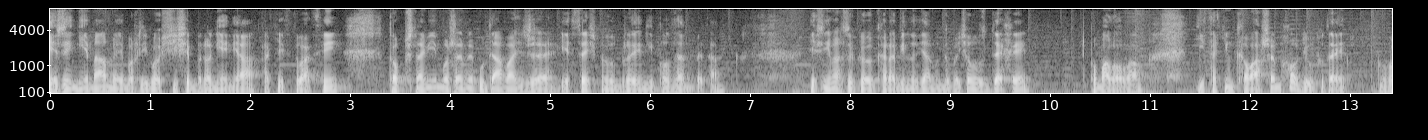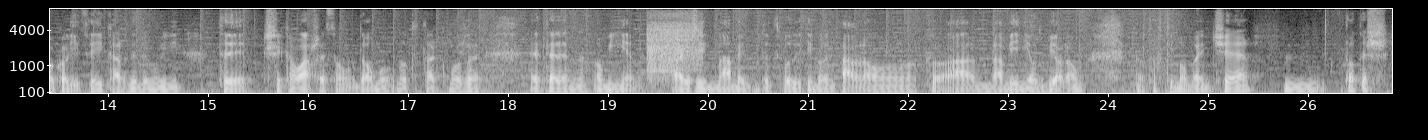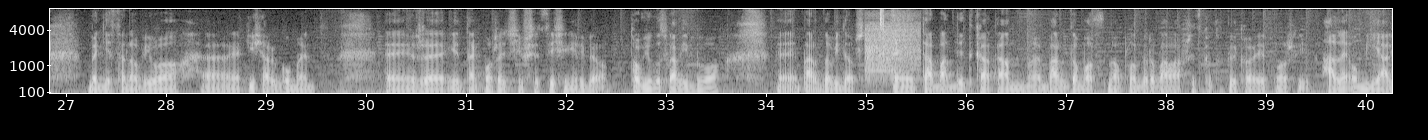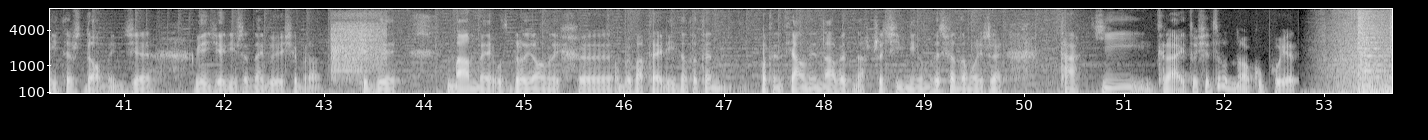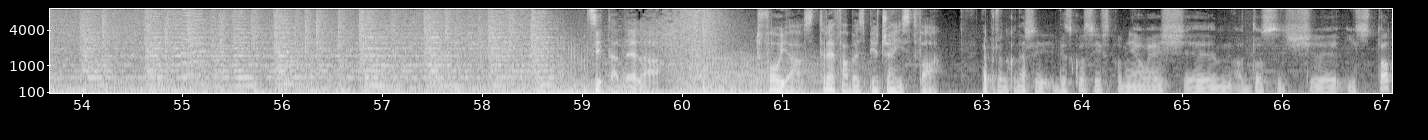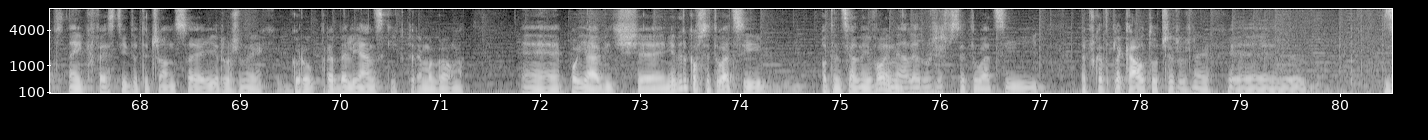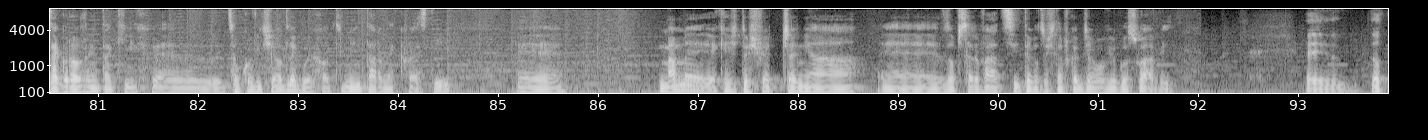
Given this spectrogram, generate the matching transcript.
Jeżeli nie mamy możliwości się bronienia w takiej sytuacji, to przynajmniej możemy udawać, że jesteśmy uzbrojeni po zęby, tak? Jeżeli nie masz zwykłego karabinu, ja bym go wyciął z dechy, pomalował i takim kałaszem chodził tutaj w okolicy i każdy by mówili, ty, trzy kałasze są w domu, no to tak może e, teren ominiemy. A jeżeli mamy do dyspozycji broń palną, to, a nam jej nie odbiorą, no to w tym momencie to też będzie stanowiło e, jakiś argument, e, że jednak może ci wszyscy się nie wybiorą. To w Jugosławii było e, bardzo widoczne. Ta bandytka tam bardzo mocno plądrowała wszystko, co tylko jest możliwe. Ale omijali też domy, gdzie wiedzieli, że znajduje się broń. Kiedy mamy uzbrojonych obywateli, no to ten potencjalny nawet nasz przeciwnik ma też świadomość, że taki kraj to się trudno okupuje. Cytadela. Twoja strefa bezpieczeństwa. Na początku naszej dyskusji wspomniałeś o dosyć e, istotnej kwestii dotyczącej różnych grup rebelianckich, które mogą e, pojawić się nie tylko w sytuacji potencjalnej wojny, ale również w sytuacji na przykład blackoutu czy różnych e, zagrożeń takich całkowicie odległych od militarnych kwestii. E, Mamy jakieś doświadczenia e, z obserwacji tego, co się na przykład działo w Jugosławii. Y, No,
